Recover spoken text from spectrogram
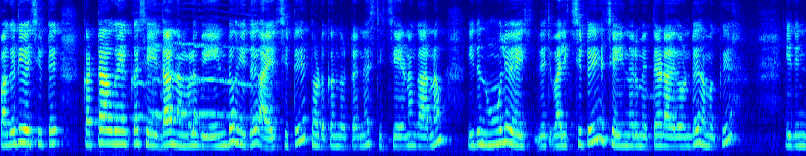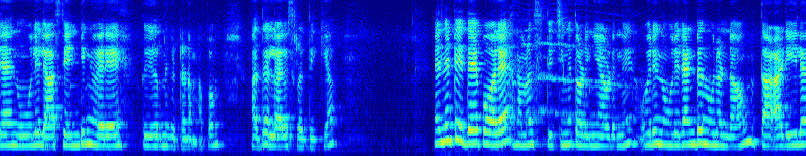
പകുതി വെച്ചിട്ട് കട്ടാവുകയൊക്കെ ചെയ്താൽ നമ്മൾ വീണ്ടും ഇത് അയച്ചിട്ട് തുടക്കം തൊട്ട് തന്നെ സ്റ്റിച്ച് ചെയ്യണം. കാരണം ഇത് നൂൽ വലിച്ചിട്ട് ചെയ്യുന്നൊരു മെത്തേഡ് ആയതുകൊണ്ട് നമുക്ക് ഇതിന്റെ നൂൽ ലാസ്റ്റ് എൻഡിങ് വരെ തീർന്ന് കിട്ടണം. അപ്പം അതെല്ലാവരും ശ്രദ്ധിക്കുക. എന്നിട്ട് ഇതേപോലെ നമ്മൾ സ്റ്റിച്ചിങ് തുടങ്ങി അവിടുന്ന് ഒരു നൂൽ രണ്ട് നൂലുണ്ടാവും. അടിയിലെ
